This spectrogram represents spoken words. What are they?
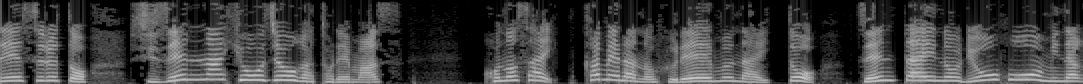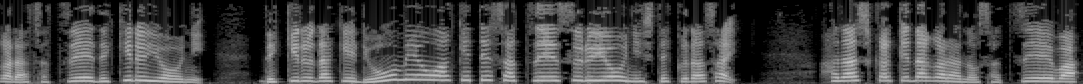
影すると自然な表情が撮れます。この際、カメラのフレーム内と全体の両方を見ながら撮影できるように、できるだけ両目を開けて撮影するようにしてください。話しかけながらの撮影は、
